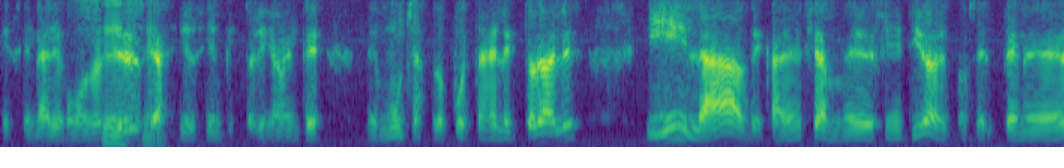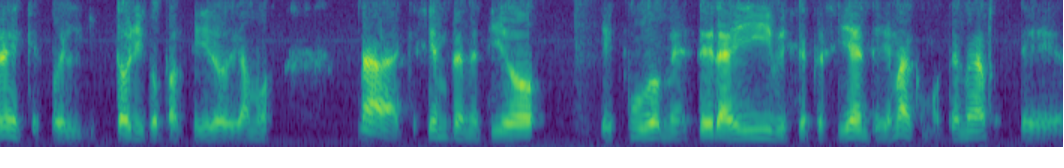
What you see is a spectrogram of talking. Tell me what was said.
escenario como el Sí, sí. que ha sido siempre históricamente de muchas propuestas electorales, y la decadencia medio definitiva del, sé, el PNDB, que fue el histórico partido, digamos, nada, que siempre metió, que pudo meter ahí vicepresidente y demás, como Temer eh,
